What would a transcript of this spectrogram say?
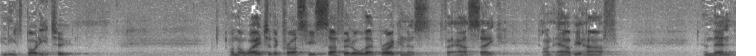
in his body too. On the way to the cross, he suffered all that brokenness for our sake, on our behalf. And then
